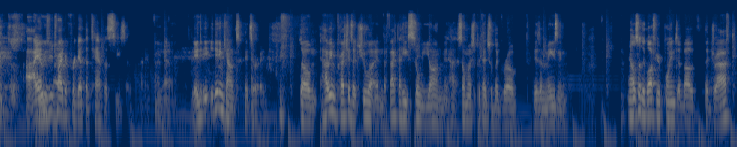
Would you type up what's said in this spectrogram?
I usually try to forget the Tampa season. Yeah, it, it, it, didn't count. It's all right. So having Precious Achiuwa and the fact that he's so young and has so much potential to grow is amazing. And also to go off your point about the draft,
